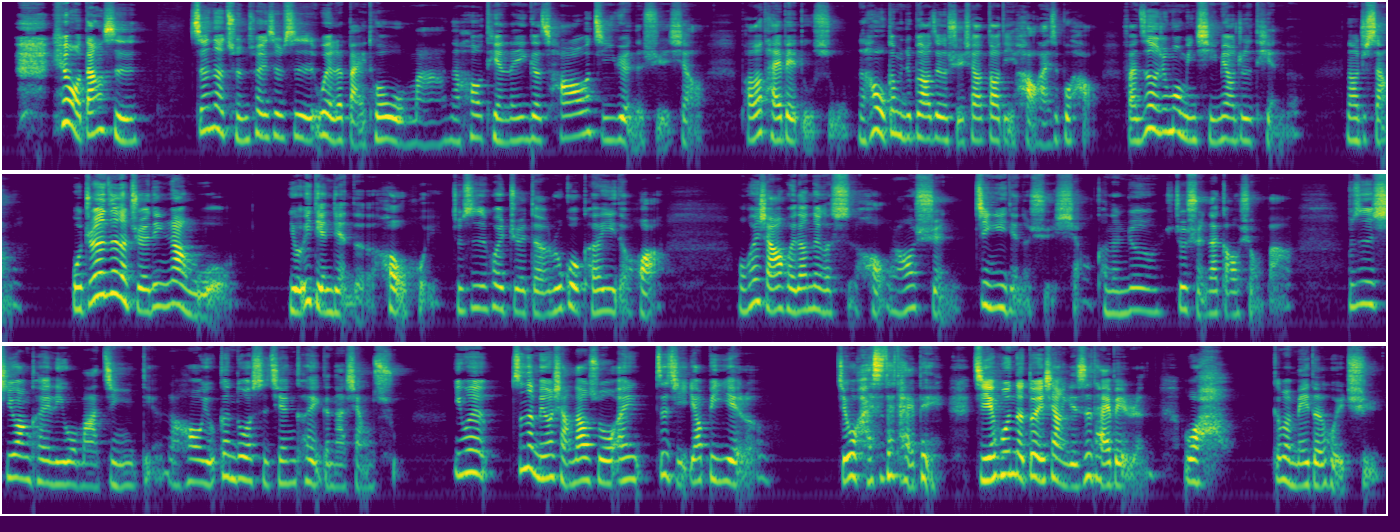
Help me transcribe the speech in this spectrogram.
因为我当时。真的纯粹就是为了摆脱我妈，然后填了一个超级远的学校，跑到台北读书，然后我根本就不知道这个学校到底好还是不好，反正我就莫名其妙就是填了，然后就上了。我觉得这个决定让我有一点点的后悔，就是会觉得如果可以的话，我会想要回到那个时候，然后选近一点的学校，可能就就选在高雄吧，就是希望可以离我妈近一点，然后有更多的时间可以跟她相处。因为真的没有想到说，哎，自己要毕业了，结果还是在台北，结婚的对象也是台北人，哇，根本没得回去。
